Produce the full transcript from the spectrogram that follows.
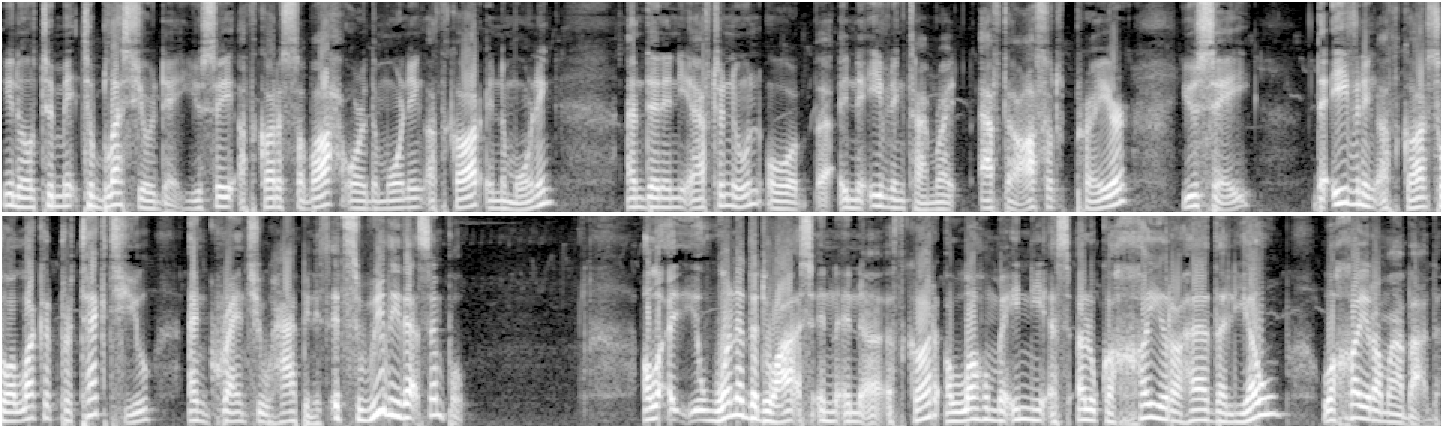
you know, to make, to bless your day. You say Athkar sabah or the morning Athkar in the morning, and then in the afternoon or uh, in the evening time, right after Asr prayer, you say the evening Athkar so Allah could protect you and grant you happiness. It's really that simple Allah, one of the du'as in, in uh, أذكار اللهم إني أسألك خير هذا اليوم وخير ما بعد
